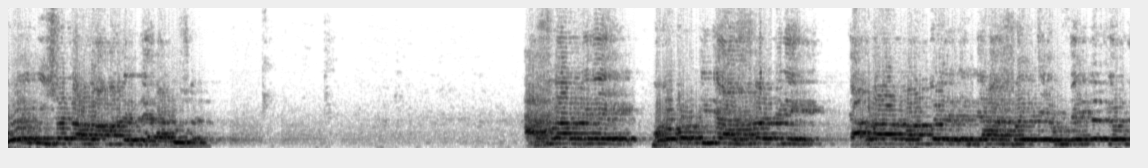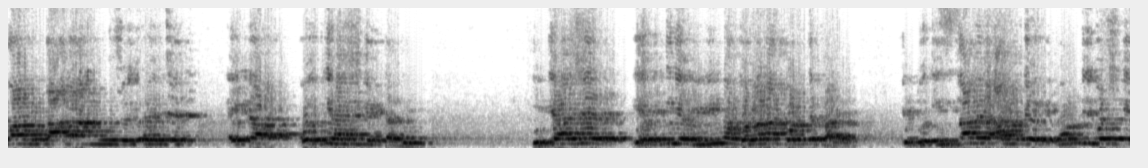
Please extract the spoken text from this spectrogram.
ওই বিষয়টা হলো আমাদের দেখার বিষয় আশুরার দিনে পরবর্তীতে আশুরার দিনে কারবালার প্রান্তরের ইতিহাস হয়েছে হুসাইন রাদিয়াল্লাহু তাআলা আনহু শহীদ হয়েছে এইটা ঐতিহাসিক একটা দিন ইতিহাসের এক দিয়ে বিভিন্ন ঘটনা ঘটতে পারে কিন্তু ইসলামের আলোকে কোন দিবসকে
